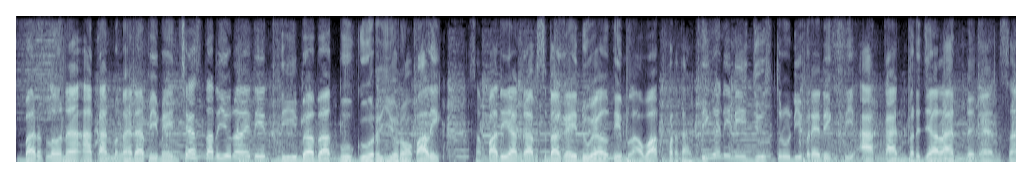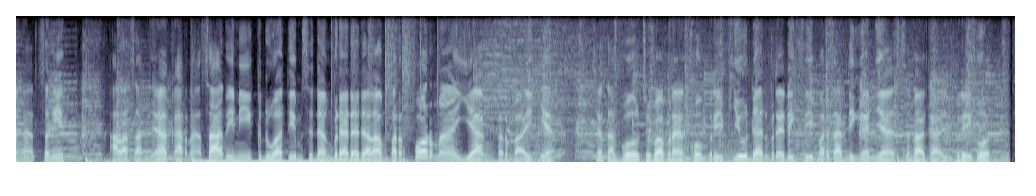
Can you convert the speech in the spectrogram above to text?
Barcelona akan menghadapi Manchester United di babak gugur Europa League. Sempat dianggap sebagai duel tim lawak, pertandingan ini justru diprediksi akan berjalan dengan sangat sengit. Alasannya karena saat ini kedua tim sedang berada dalam performa yang terbaiknya. Cetak Gol coba merangkum preview dan prediksi pertandingannya sebagai berikut.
